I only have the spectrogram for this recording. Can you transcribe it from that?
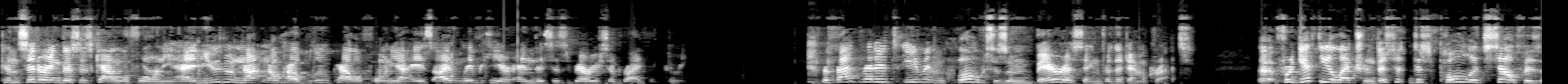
Considering this is California, and you do not know how blue California is, I live here, and this is very surprising to me. The fact that it's even close is embarrassing for the Democrats. Uh, forget the election. This this poll itself is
